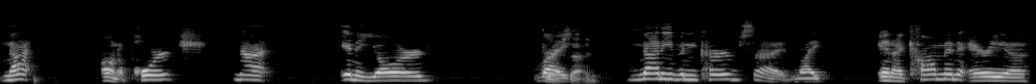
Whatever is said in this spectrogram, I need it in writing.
not on a porch, not in a yard, like Curbside. not even curbside, like in a common area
